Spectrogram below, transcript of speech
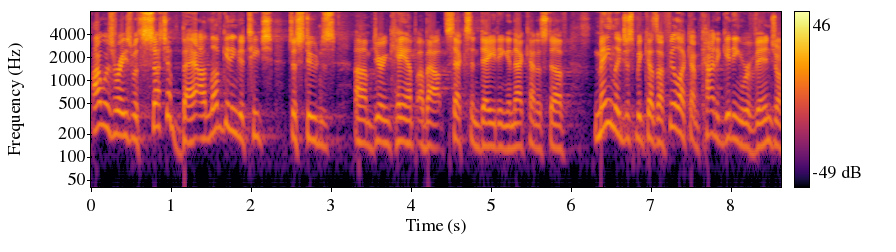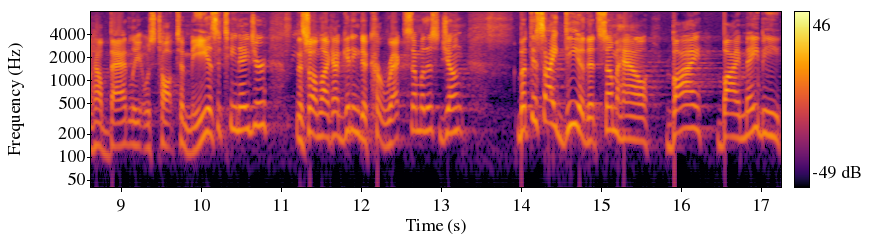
I was raised with such a bad, I love getting to teach to students um, during camp about sex and dating and that kind of stuff, mainly just because I feel like I'm kind of getting revenge on how badly it was taught to me as a teenager. And so I'm like, I'm getting to correct some of this junk. But this idea that somehow by, by maybe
